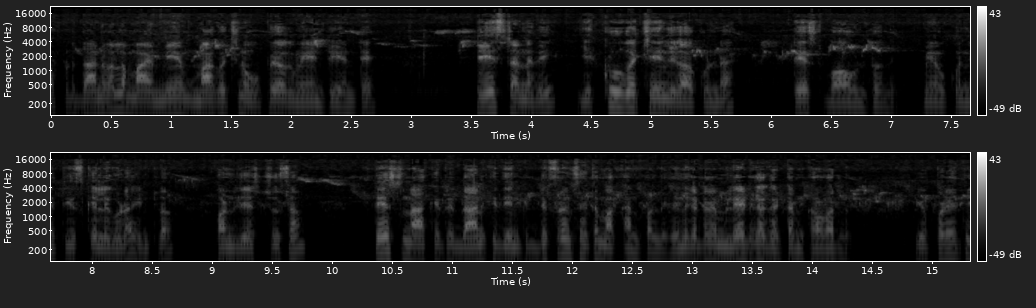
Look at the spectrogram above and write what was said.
అప్పుడు దానివల్ల మా మేము మాకు వచ్చిన ఉపయోగం ఏంటి అంటే టేస్ట్ అన్నది ఎక్కువగా చేంజ్ కాకుండా టేస్ట్ బాగుంటుంది. మేము కొన్ని తీసుకెళ్ళి కూడా ఇంట్లో పండు చేసి చూసాం. టేస్ట్ నాకైతే దానికి దీనికి డిఫరెన్స్ అయితే మాకు కనపడలేదు. ఎందుకంటే మేము లేట్గా కట్టాం కవర్లు. ఎప్పుడైతే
